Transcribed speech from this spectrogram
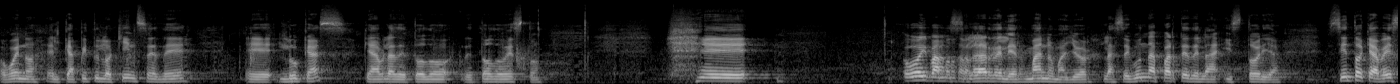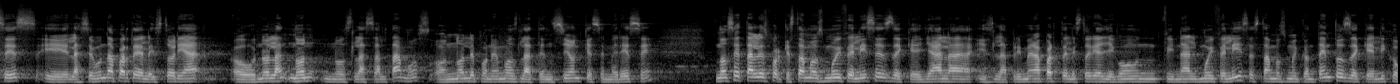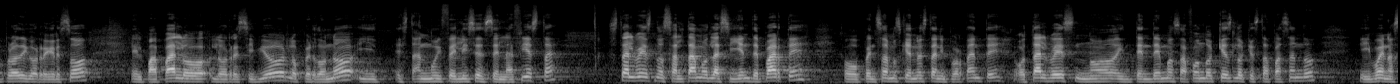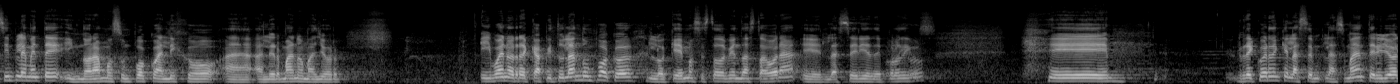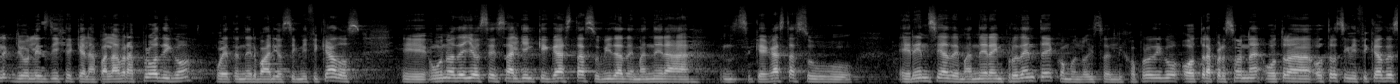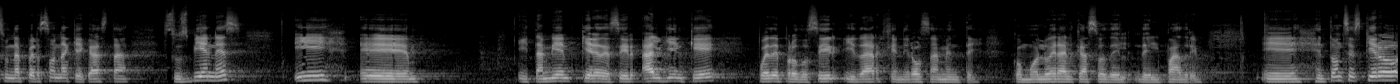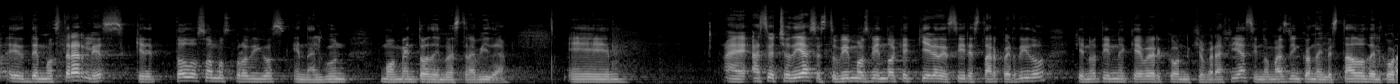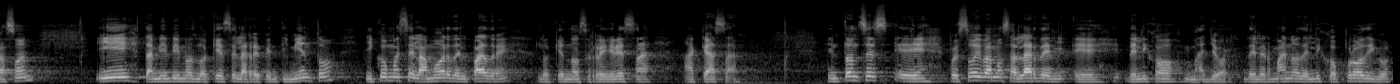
o bueno, el capítulo 15 de eh, Lucas, que habla de todo, de todo esto. Eh, hoy vamos a hablar del hermano mayor, la segunda parte de la historia. Siento que a veces eh, la segunda parte de la historia o no, no nos la saltamos o no le ponemos la atención que se merece no sé, tal vez porque estamos muy felices de que ya la, la, primera parte de la historia llegó a un final muy feliz, estamos muy contentos de que el hijo pródigo regresó, el papá lo, lo recibió, lo perdonó y están muy felices en la fiesta. tal vez nos saltamos la siguiente parte o pensamos que no es tan importante o tal vez no entendemos a fondo qué es lo que está pasando y bueno, simplemente ignoramos un poco al hijo, al hermano mayor. Y bueno, recapitulando un poco lo que hemos estado viendo hasta ahora, eh, la serie de pródigos. Eh, recuerden que la, semana anterior yo les dije que la palabra pródigo puede tener varios significados. Eh, uno de ellos es alguien que gasta su vida de manera, que gasta su herencia de manera imprudente, como lo hizo el hijo pródigo. Otra persona, otra, otro significado es una persona que gasta sus bienes y y también quiere decir alguien que puede producir y dar generosamente, como lo era el caso del, Padre. Eh, entonces quiero eh, demostrarles que todos somos pródigos en algún momento de nuestra vida. Eh, hace ocho días estuvimos viendo qué quiere decir estar perdido, que no tiene que ver con geografía, sino más bien con el estado del corazón. Y también vimos lo que es el arrepentimiento y cómo es el amor del Padre lo que nos regresa a casa. Entonces, eh, pues hoy vamos a hablar del, eh, hijo mayor, del hermano del hijo pródigo.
